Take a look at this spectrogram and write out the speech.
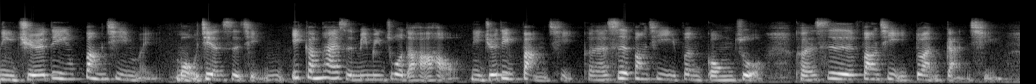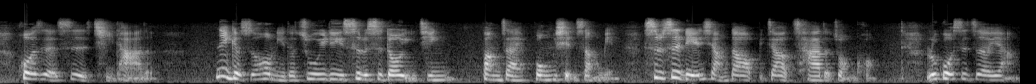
你决定放弃某某件事情，一刚开始明明做得好好，你决定放弃，可能是放弃一份工作，可能是放弃一段感情，或者是其他的。那个时候，你的注意力是不是都已经放在风险上面？是不是联想到比较差的状况？如果是这样，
